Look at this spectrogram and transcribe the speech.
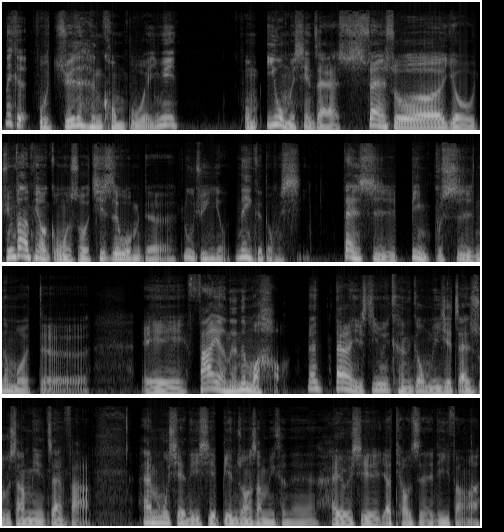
那个我觉得很恐怖诶，因为。我们以我们现在来，虽然说有军方的朋友跟我说，其实我们的陆军有那个东西，但是并不是那么的，诶，发扬的那么好。那当然也是因为可能跟我们一些战术上面、战法和目前的一些编装上面，可能还有一些要调整的地方啊。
